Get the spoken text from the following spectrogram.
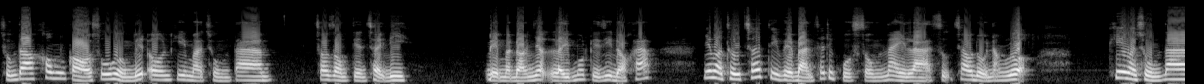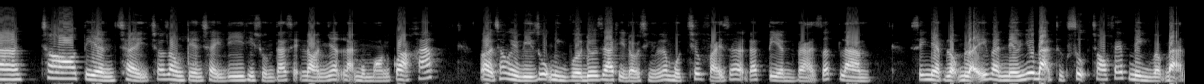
Chúng ta không có xu hướng biết ơn khi mà chúng ta cho dòng tiền chảy đi, để mà đón nhận lấy một cái gì đó khác. Nhưng mà thực chất thì về bản chất thì cuộc sống này là sự trao đổi năng lượng khi mà chúng ta cho tiền chảy cho dòng tiền chảy đi thì chúng ta sẽ đón nhận lại một món quà khác. Và ở trong cái ví dụ mình vừa đưa ra thì đó chính là một chiếc váy rất là đắt tiền và rất là xinh đẹp lộng lẫy. Và nếu như bạn thực sự cho phép mình và bạn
